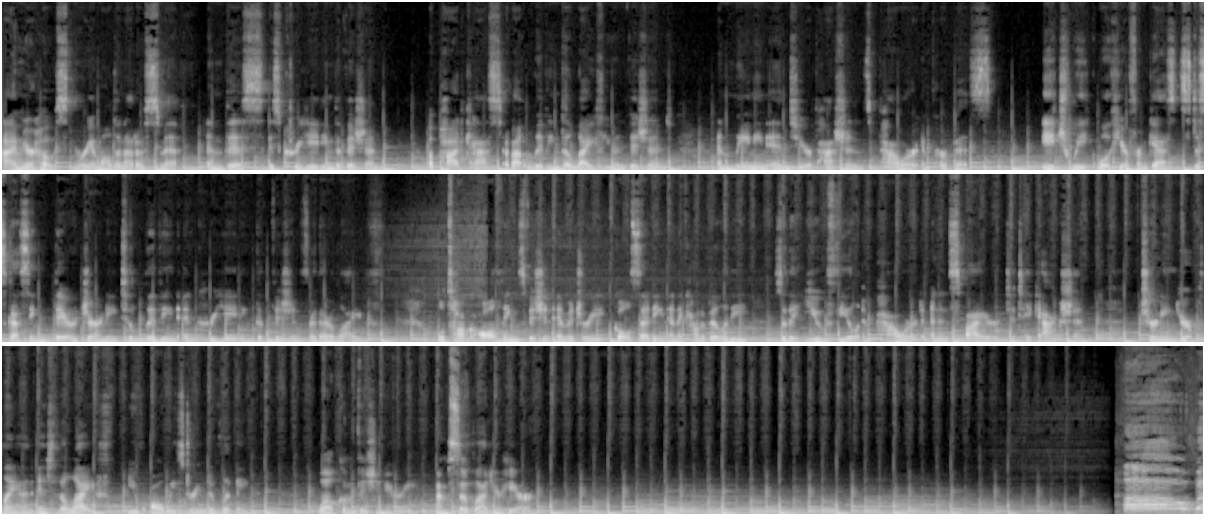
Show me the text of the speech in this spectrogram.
I'm your host, Maria Maldonado Smith, and this is Creating the Vision, a podcast about living the life you envisioned and leaning into your passions, power, and purpose. Each week, we'll hear from guests discussing their journey to living and creating the vision for their life. We'll talk all things vision imagery, goal setting, and accountability so that you feel empowered and inspired to take action, turning your plan into the life you've always dreamed of living. Welcome, visionary. I'm so glad you're here.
